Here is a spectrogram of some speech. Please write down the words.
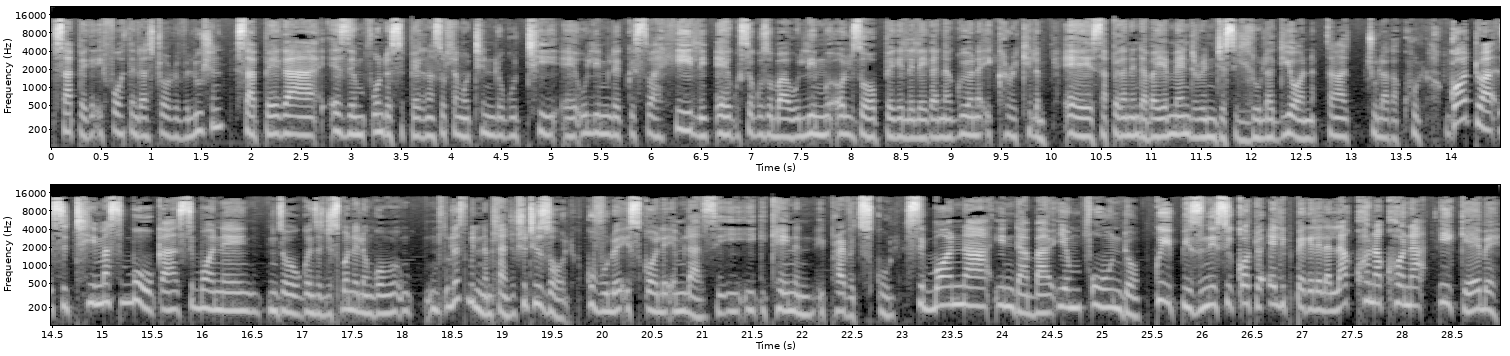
sabheka ifourth industrial revolution sabheka ezemfundo sibheka ngasohlangothini lokuthi eh, ulimi lekwiswahili eh, kusekuzoba ulimi oluzobhekeleleka na kuyona icurriculum eh sabheka nendaba yemandarin nje sidlula kuyona sangajula kakhulu. Kodwa sithi masibuka sibone ngizokwenza nje sibonele ngolesibili namhlanje kusho izolo kuvulwe isikole eMlazi iCanaan iprivate school. Sibona indaba yemfundo kuyibusiness kodwa elibhekelela la khona khona igebe.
